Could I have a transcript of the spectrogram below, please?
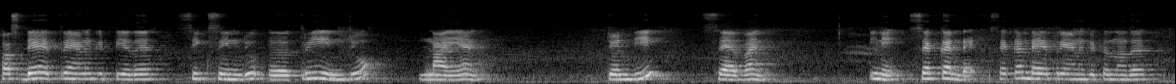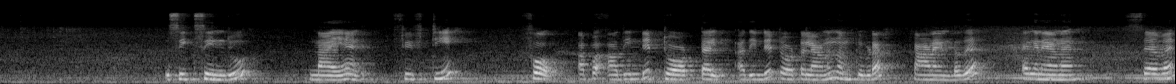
ഫസ്റ്റ് ഡേ എത്രയാണ് കിട്ടിയത്? Six into three into nine twenty seven. ഇനി സെക്കൻഡ് ഡേ സെക്കൻഡ് ഡേ എത്രയാണ് കിട്ടുന്നത്? Six into nine. Fifty four അപ്പോൾ അതിന്റെ ടോട്ടൽ അതിന്റെ ടോട്ടലാണ് നമുക്കിവിടെ കാണേണ്ടത്. എങ്ങനെയാണ്? സെവൻ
